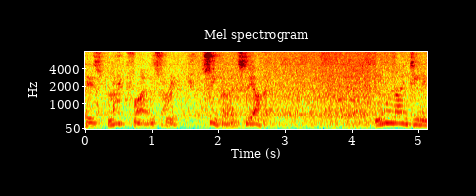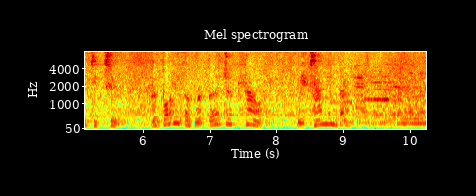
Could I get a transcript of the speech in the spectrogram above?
is Blackfriars Bridge, Seabirds the other. In 1982, the body of Roberto Calvi, the Italian banker,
